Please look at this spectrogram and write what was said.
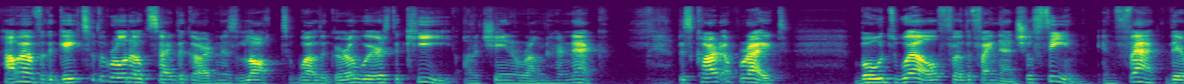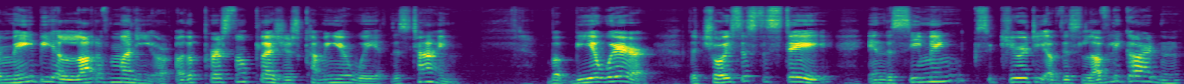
However, the gate to the road outside the garden is locked while the girl wears the key on a chain around her neck. This card upright bodes well for the financial scene. In fact, there may be a lot of money or other personal pleasures coming your way at this time. But be aware, the choice is to stay in the seeming security of this lovely garden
